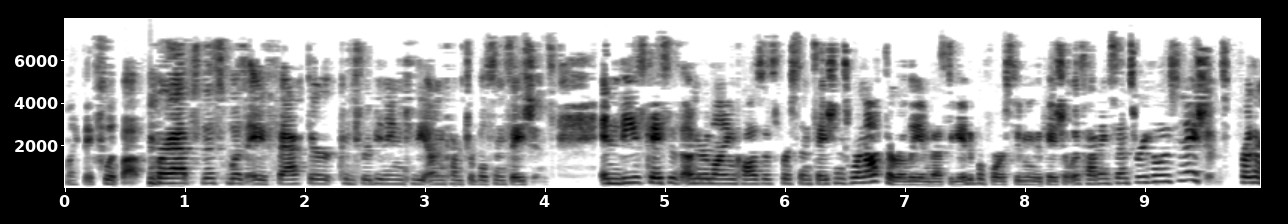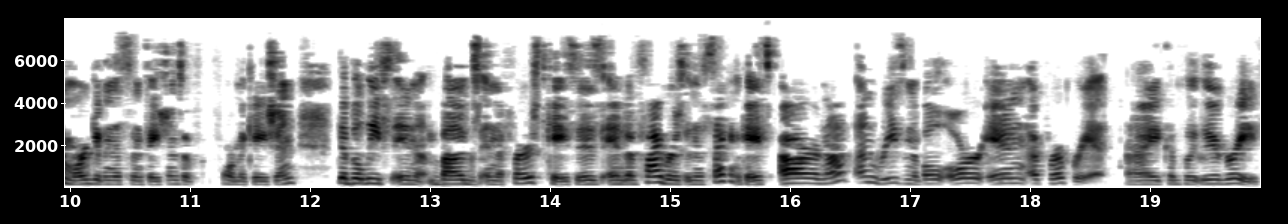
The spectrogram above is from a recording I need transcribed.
like they flip up. Perhaps this was a factor contributing to the uncomfortable sensations. In these cases, underlying causes for sensations were not thoroughly investigated before assuming the patient was having sensory hallucinations. Furthermore, given the sensations of formication, the beliefs in bugs in the first cases and of fibers in the second case are not unreasonable or inappropriate. I completely agree.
